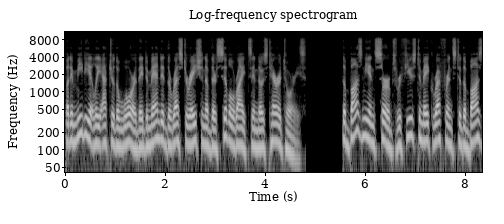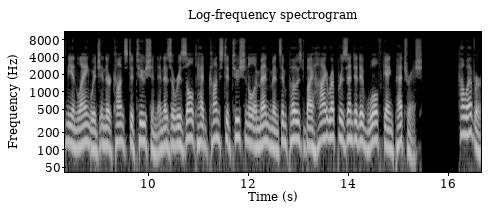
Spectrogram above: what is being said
but immediately after the war they demanded the restoration of their civil rights in those territories. The Bosnian Serbs refused to make reference to the Bosnian language in their constitution and as a result had constitutional amendments imposed by High Representative Wolfgang Petritsch. However,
